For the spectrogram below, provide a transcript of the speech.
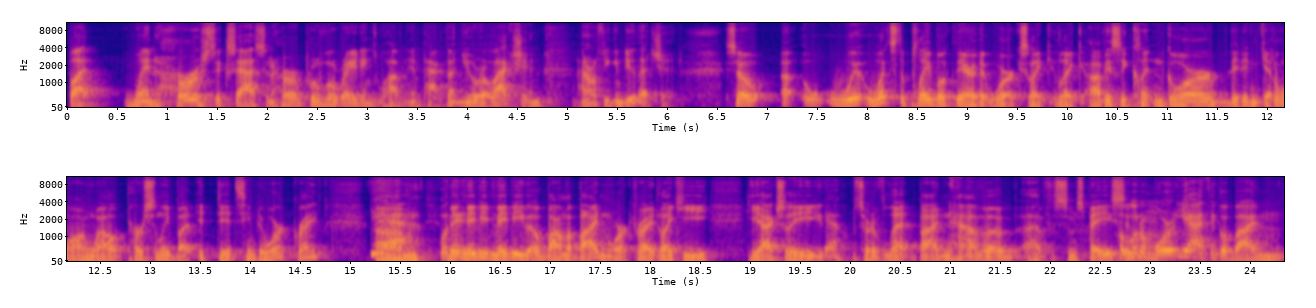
but. When her success and her approval ratings will have an impact on your election, I don't know if you can do that shit. So, uh, wh- what's the playbook there that works? Like, like obviously Clinton Gore, they didn't get along well personally, but it did seem to work, right? Um, Yeah. Well, may- they- maybe maybe Obama Biden worked, right? Like he he actually Yeah. sort of let Biden have a have some space. A little more, yeah. I think Biden.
